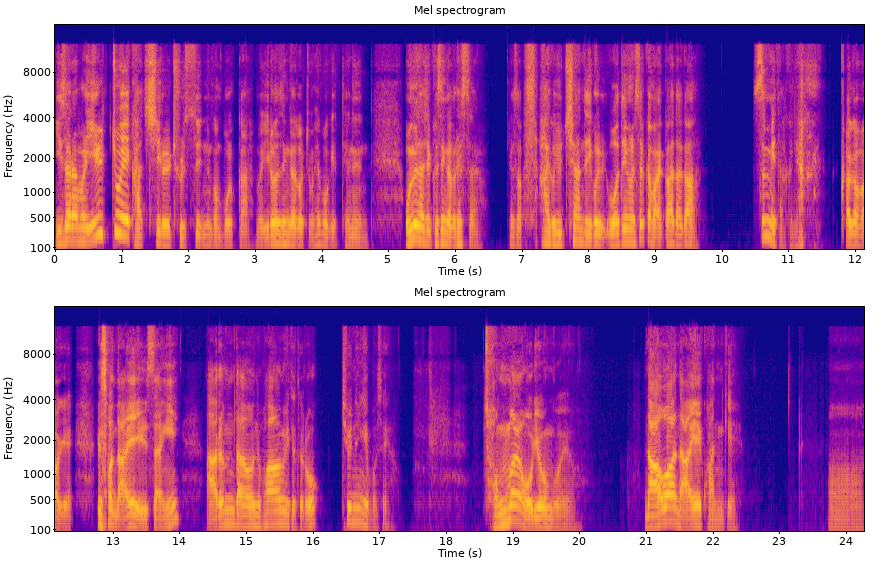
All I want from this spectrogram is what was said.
이 사람을 1조의 가치를 줄 수 있는 건 뭘까? 뭐 이런 생각을 좀 해보게 되는, 오늘 사실 그 생각을 했어요. 그래서, 아, 이거 유치한데 이걸 워딩을 쓸까 말까 하다가 씁니다, 그냥. 과감하게. 그래서 나의 일상이 아름다운 화음이 되도록 튜닝해 보세요. 정말 어려운 거예요. 나와 나의 관계. 어,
